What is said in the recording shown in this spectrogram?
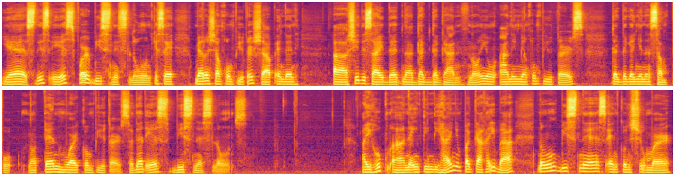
Yes, this is for business loan kasi meron siyang computer shop and then uh, she decided na dagdagan no yung anim niyang computers dagdagan niya ng 10 no 10 more computers so that is business loans I hope uh, naintindihan yung pagkakaiba ng business and consumer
